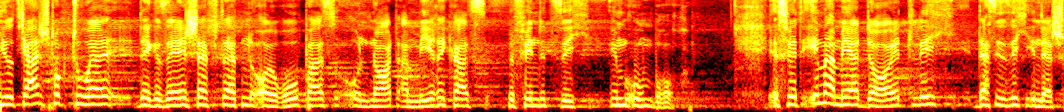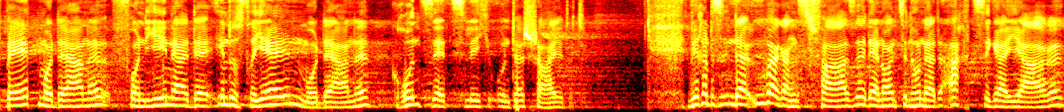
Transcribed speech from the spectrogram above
Die Sozialstruktur der Gesellschaften Europas und Nordamerikas befindet sich im Umbruch. Es wird immer mehr deutlich, dass sie sich in der Spätmoderne von jener der industriellen Moderne grundsätzlich unterscheidet. Während es in der Übergangsphase der 1980er Jahre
